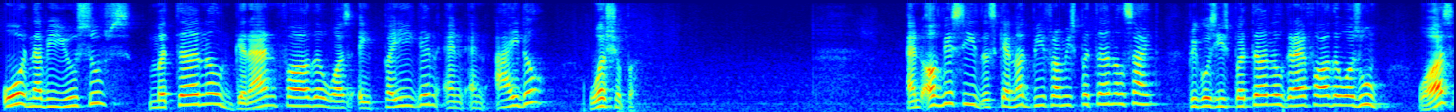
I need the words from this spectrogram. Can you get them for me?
or Nabi Yusuf's maternal grandfather was a pagan and an idol worshipper. And obviously, this cannot be from his paternal side because his paternal grandfather was who? Was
